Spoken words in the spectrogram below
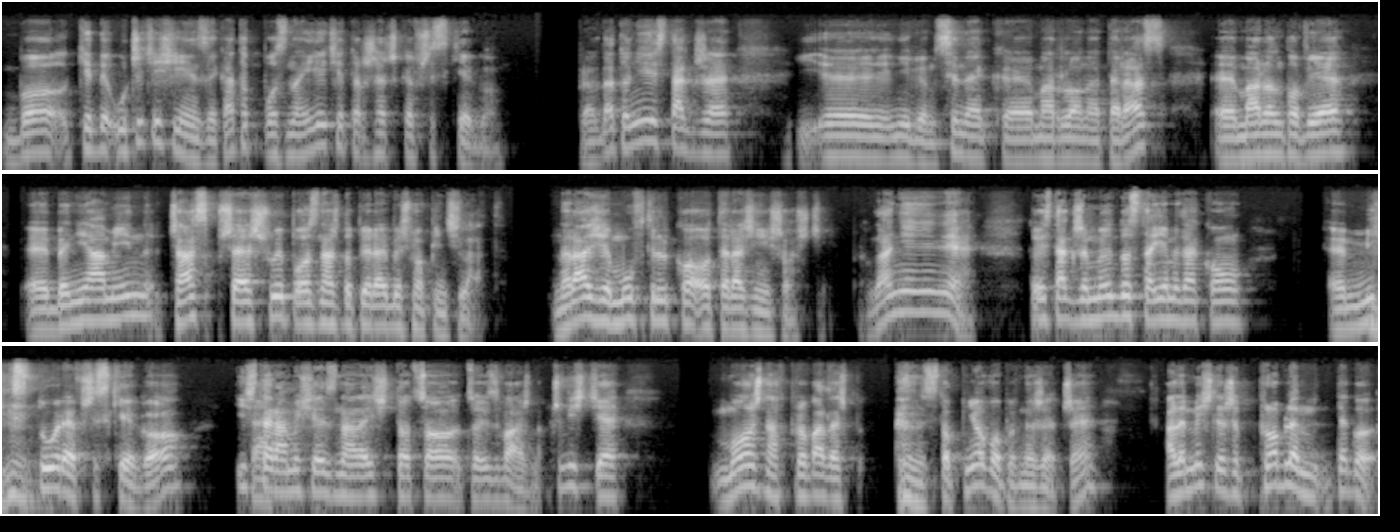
Bo kiedy uczycie się języka, to poznajecie troszeczkę wszystkiego. Prawda? To nie jest tak, że e, nie wiem, synek Marlona teraz, e, Marlon powie, e, Benjamin, czas przeszły, poznasz dopiero jakbyś miał 5 lat. Na razie mów tylko o teraźniejszości. Prawda? Nie, nie, nie. To jest tak, że my dostajemy taką miksturę wszystkiego i tak. staramy się znaleźć to, co, co jest ważne. Oczywiście można wprowadzać stopniowo pewne rzeczy, ale myślę, że problem tego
